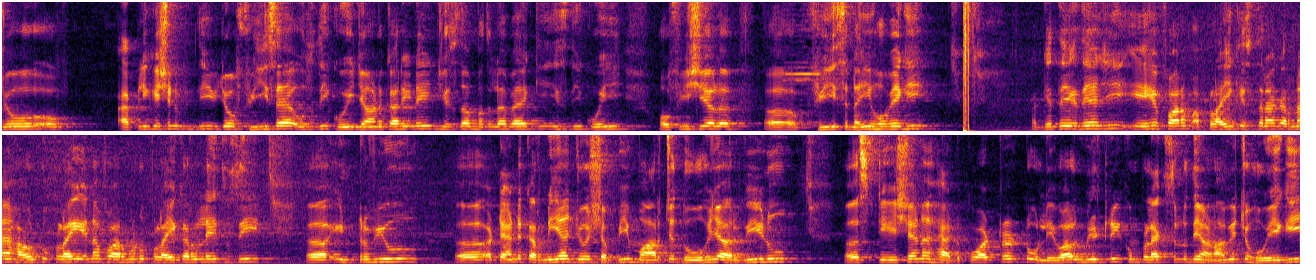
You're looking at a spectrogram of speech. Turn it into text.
ਜੋ ਐਪਲੀਕੇਸ਼ਨ ਦੀ ਜੋ ਫੀਸ ਹੈ, ਉਸ ਦੀ ਕੋਈ ਜਾਣਕਾਰੀ ਨਹੀਂ, ਜਿਸ ਦਾ ਮਤਲਬ ਹੈ ਕਿ ਇਸ ਦੀ ਕੋਈ ਅਫੀਸ਼ੀਅਲ ਫੀਸ ਨਹੀਂ ਹੋਵੇਗੀ। ਅੱਗੇ ਦੇਖਦੇ ਹਾਂ ਜੀ, ਇਹ ਫਾਰਮ ਅਪਲਾਈ ਕਿਸ ਤਰ੍ਹਾਂ ਕਰਨਾ ਹੈ ਹਾਊ ਟੂ ਅਪਲਾਈ ਇਹਨਾਂ ਫਾਰਮਾਂ ਨੂੰ ਅਪਲਾਈ ਕਰਨ ਲਈ ਤੁਸੀਂ ਇੰਟਰਵਿਊ ਅਟੈਂਡ ਕਰਨੀ ਹੈ ਜੋ 26 ਮਾਰਚ 2020 ਨੂੰ station headquarter Dholewal military complex Ludhiana ਵਿੱਚ ਹੋਏਗੀ,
